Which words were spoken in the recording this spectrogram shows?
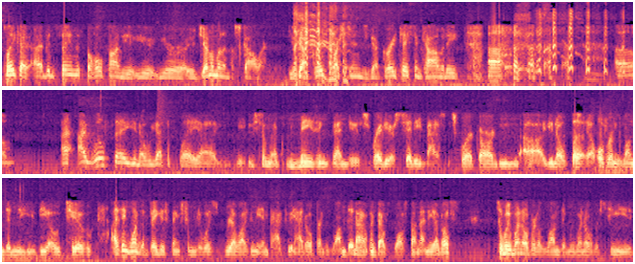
Blake, I, I've been saying this the whole time. You, you, you're a gentleman and a scholar. You've got great questions. You've got great taste in comedy. Uh, um, I, I will say, you know, we got to play uh, some amazing venues: Radio City, Madison Square Garden. Uh, you know, the, over in London, the, the O2. I think one of the biggest things for me was realizing the impact we had over in London. I don't think that was lost on any of us. So we went over to London, we went overseas,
